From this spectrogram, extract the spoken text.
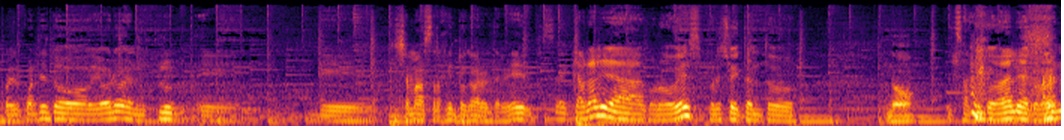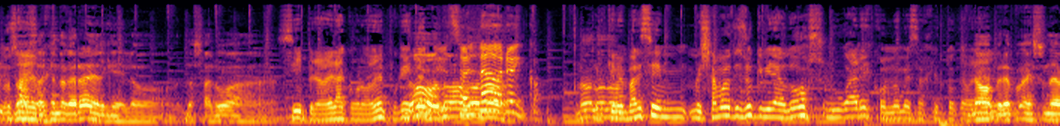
con el Cuarteto de Oro, en un club eh, de, que se llamaba Sargento Cabral también. Eh, Cabral era cordobés, por eso hay tanto... No. El Sargento Cabral era cordobés, no, No, sabemos. Sargento Carrera es el que lo, lo salvó a. Sí, pero era cordobés, porque hay No, tanto- no, no, Soldado no. heroico. No, no, Porque no. me parece, me llamó la atención que hubiera dos lugares con nombre Sargento Cabral. No, pero es una,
